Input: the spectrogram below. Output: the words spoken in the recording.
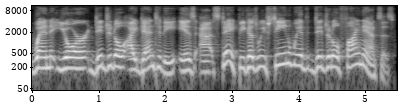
when your digital identity is at stake. Because we've seen with digital finances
